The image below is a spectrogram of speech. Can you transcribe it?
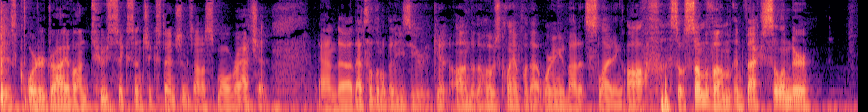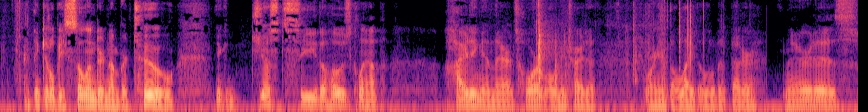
It is quarter drive on two six inch extensions on a small ratchet. And uh, that's a little bit easier to get onto the hose clamp without worrying about it sliding off. So some of them, in fact, cylinder, I think it'll be cylinder number two, you can just see the hose clamp hiding in there. It's horrible. Let me try to orient the light a little bit better. There it is.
